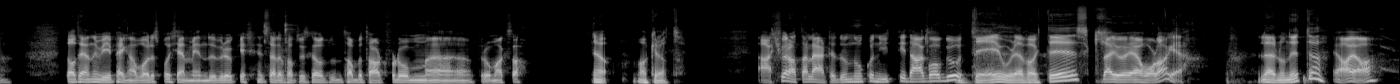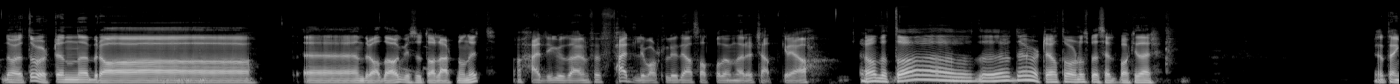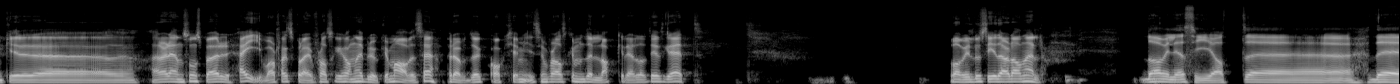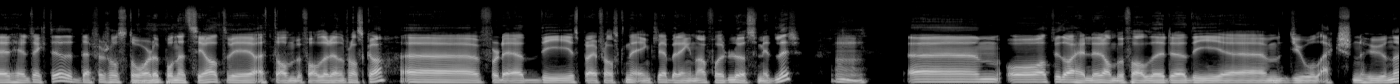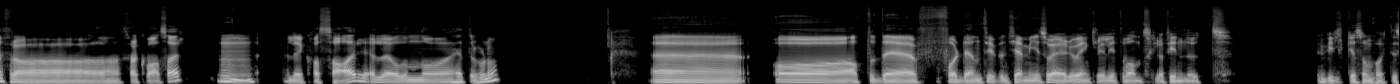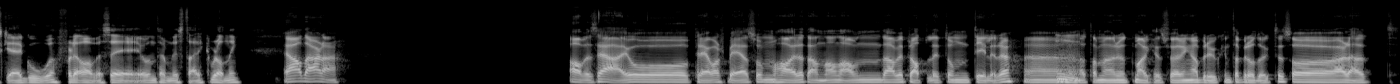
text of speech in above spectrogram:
da tjener vi pengene våre på kjemien du bruker, i stedet for at vi skal ta betalt for de eh, Promaxa. Akkurat. Er ikke rett, jeg lærte du noe nytt i dag òg, gutt. Det gjorde jeg faktisk. Det gjør jeg hver dag, jeg. Lærer noe nytt, ja. Ja ja. Det har jo ikke vært en bra eh, en bra dag hvis du ikke har lært noe nytt. Herregud, det er en forferdelig varselyd jeg har satt på den der chat-greia. Ja, dette det, det hørte jeg at det var noe spesielt baki der. Jeg tenker eh, Her er det en som spør Hei, hva slags sprayflaske kan jeg bruke med AWC? Prøvde Kokk Kjemi sin flaske, men det lakk relativt greit. Hva vil du si der, Daniel? Da vil jeg si at eh, det er helt riktig. Derfor så står det på nettsida at vi etter anbefaler denne flaska. Eh, for det de sprayflaskene egentlig er beregna for løsemidler. Mm. Eh, og at vi da heller anbefaler de eh, dual action-huene fra, fra Kvasar. Mm. Eller Kvasar, eller hva det nå heter for noe. Eh, og at det for den typen kjemi så er det jo egentlig litt vanskelig å finne ut hvilke som faktisk er gode, for det AWC er jo en temmelig sterk blanding. Ja, det er det. AWC er jo Prevars B, som har et annet navn. Det har vi pratet litt om tidligere. Eh, Mm. Dette med rundt markedsføring av bruken til produktet, så er det et,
